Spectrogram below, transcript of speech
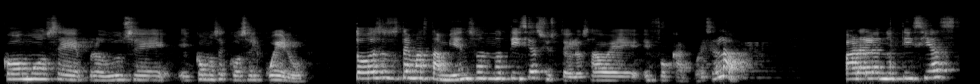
¿Cómo se produce, eh, cómo se cose el cuero? Todos esos temas también son noticias si usted lo sabe enfocar por ese lado. Para las noticias,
